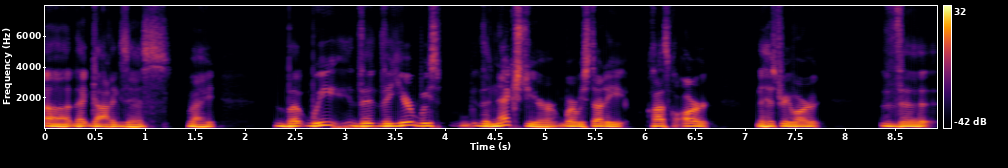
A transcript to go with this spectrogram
uh, that God exists, right? But we the the year we the next year where we study classical art, the history of art, the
